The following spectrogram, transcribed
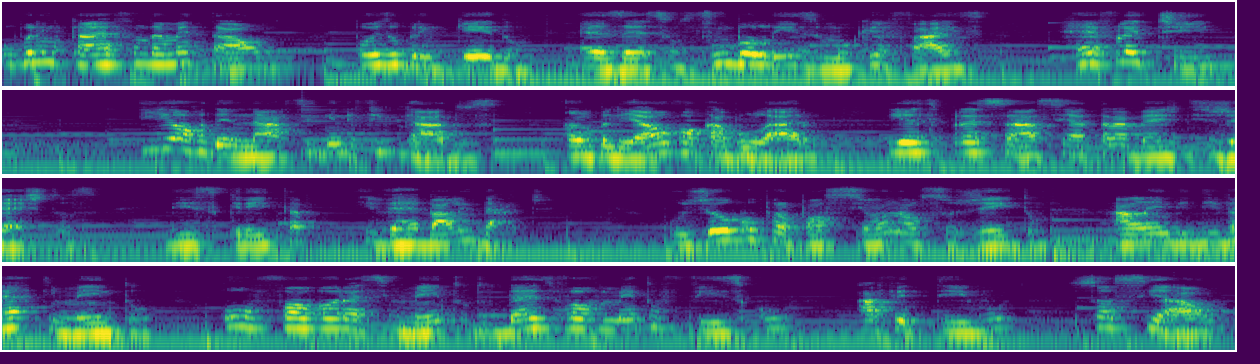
o brincar é fundamental, pois o brinquedo exerce um simbolismo que faz refletir e ordenar significados, ampliar o vocabulário e expressar-se através de gestos, de escrita e verbalidade. O jogo proporciona ao sujeito, além de divertimento, o favorecimento do desenvolvimento físico, afetivo, social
